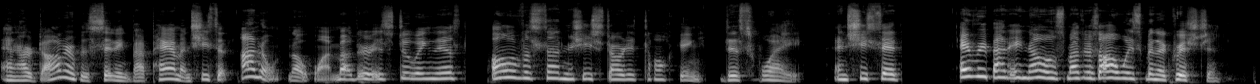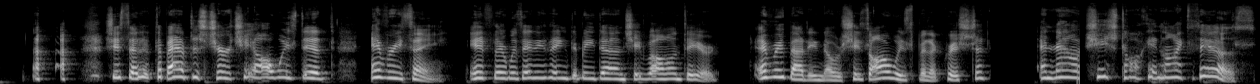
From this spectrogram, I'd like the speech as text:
and her daughter was sitting by Pam, and she said, I don't know why mother is doing this. All of a sudden, she started talking this way. And she said, Everybody knows Mother's always been a Christian. she said, At the Baptist church, she always did everything. If there was anything to be done, she volunteered. Everybody knows she's always been a Christian. And now she's talking like this.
